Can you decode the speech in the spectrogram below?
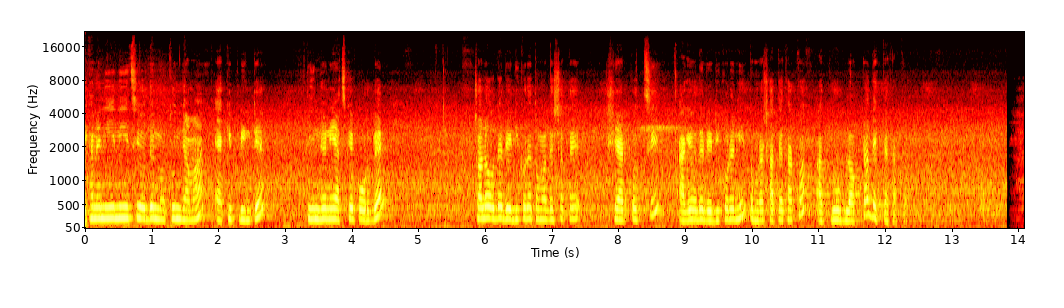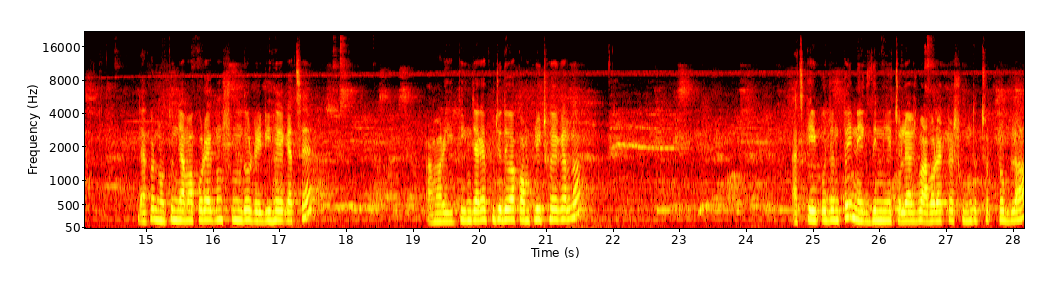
এখানে নিয়ে নিয়েছি ওদের নতুন জামা, একই প্রিন্টের তিনজনই আজকে পরবে। চলো ওদের রেডি করে তোমাদের সাথে শেয়ার করছি। আগে ওদের রেডি করে নিই। তোমরা সাথে থাকো আর পুরো ব্লগটা দেখতে থাকো। দেখো, নতুন জামা পরে একদম সুন্দর রেডি হয়ে গেছে। আমার এই তিন জায়গায় পুজো দেওয়া কমপ্লিট হয়ে গেল। আজকে এই পর্যন্তই। নেক্সট দিন নিয়ে চলে আসব আবারও একটা সুন্দর ছোট্ট ব্লগ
